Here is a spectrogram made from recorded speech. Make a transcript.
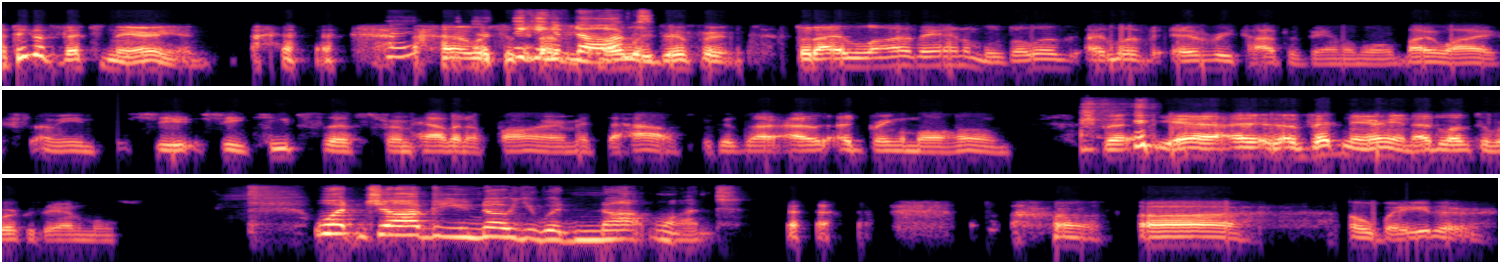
I think a veterinarian, which is Speaking of dogs. totally different. But I love animals. I love I love every type of animal. My wife, I mean, she she keeps us from having a farm at the house because I, I I'd bring them all home. But yeah, a, a veterinarian. I'd love to work with animals. What job do you know you would not want? uh, a waiter.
